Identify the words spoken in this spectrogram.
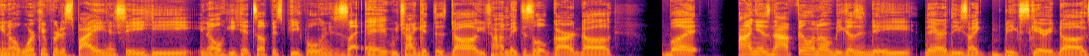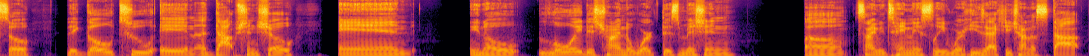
you know, working for the spy agency, he, you know, he hits up his people and he's like, hey, we trying to get this dog, you trying to make this little guard dog. But Anya's not feeling them because they they're these like big scary dogs. So they go to an adoption show and you know, Lloyd is trying to work this mission um simultaneously where he's actually trying to stop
